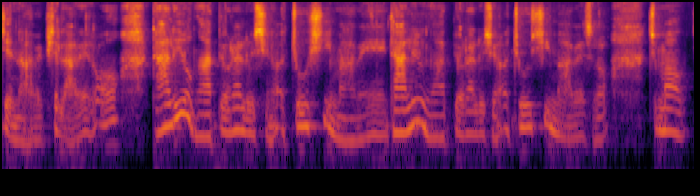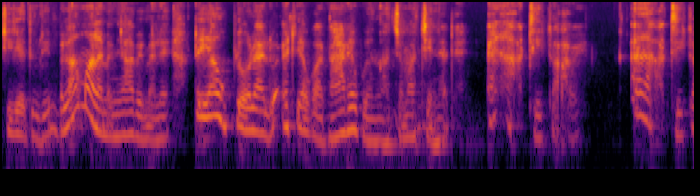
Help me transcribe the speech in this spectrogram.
ချင်တာပဲဖြစ်လာတယ်။ဩဒါလေးကိုငါပြောလိုက်လို့ရှိရင်တော့အကျိုးရှိမှာပဲ။ဒါလေးကိုငါပြောလိုက်လို့ရှိရင်တော့အကျိုးရှိမှာပဲဆိုတော့ကျမကိုကြည့်တဲ့သူတွေဘယ်လောက်မှလည်းမများပေမဲ့လည်းတယောက်ပြောလိုက်လို့အဲ့တယောက်ကနားထဲဝင်သွားကျမကျင်နေတယ်။ အဲ့ဒါအဓိကပဲအဲ့ဒါအဓိက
